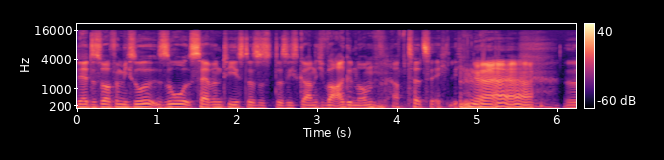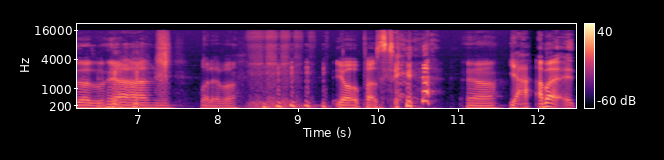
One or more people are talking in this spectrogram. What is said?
Ja, das war für mich so, so 70s, dass, es, dass ich es gar nicht wahrgenommen habe tatsächlich. ja, Also, ja, whatever. passt. Ja. Ja, aber äh,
